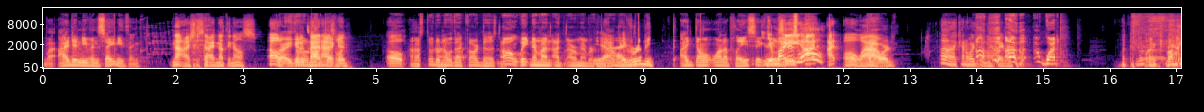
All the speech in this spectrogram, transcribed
Well, I didn't even say anything. Nah, I just I had nothing else. Oh, Sorry, you gotta so Matt has one. Oh. I still don't know what that card does. Oh, wait, never mind. I, I remember. Yeah, I remember. really, I don't want to place it. You might as well. I, I, oh wow. Coward. Oh, that kind of worked in my favor. Uh, uh, what? What the What the fuck?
